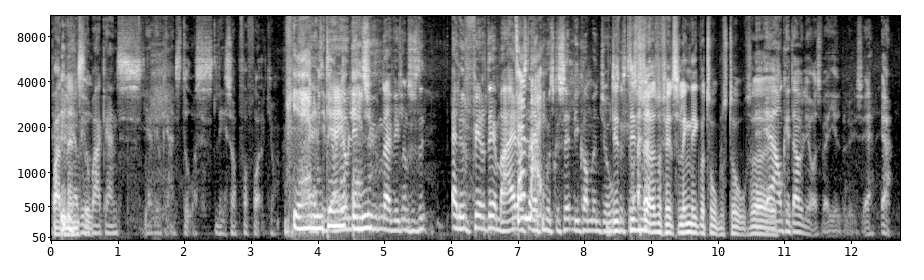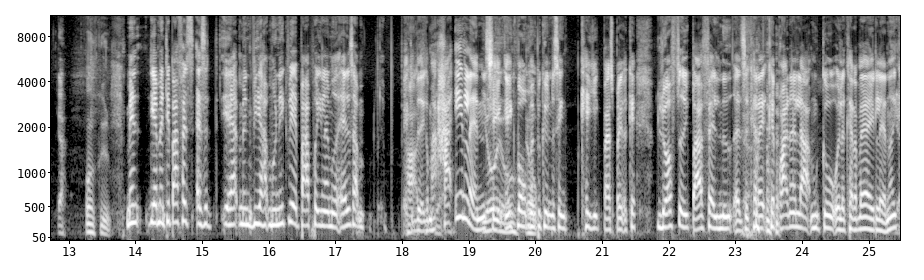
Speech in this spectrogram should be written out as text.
Bare den anden Jeg vil jo bare gerne, jeg vil jo gerne stå og læse op for folk, jo. Ja, men det, det er er jo lidt andet. typen, der i virkeligheden synes, det er lidt fedt, at det er mig, der, så jeg mig. kunne måske selv lige komme med en joke. Det, hvis det synes jeg også var fedt, så længe det ikke var 2 plus 2. Så, Ja, okay, der vil jeg også være hjælpeløs. Ja, ja, ja. Undskyld. Men, jamen, det er bare faktisk, altså, ja, men vi har, må ikke være bare på en eller anden måde alle sammen, har, jeg ved ikke, om har en eller anden Jo, ting, jo. ikke, hvor Jo. man begynder at tænke, kan I ikke bare springe, kan loftet ikke bare falde ned, altså kan, der, kan brændalarmen gå, eller kan der være et eller andet, ikke?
